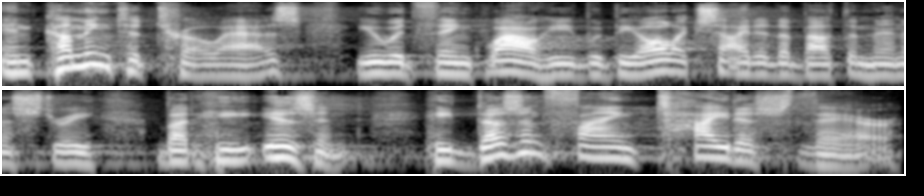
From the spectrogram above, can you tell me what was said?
in coming to Troas, you would think, wow, he would be all excited about the ministry, but he isn't. He doesn't find Titus there.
